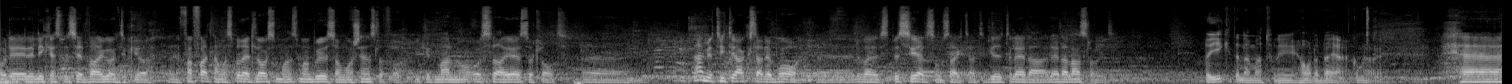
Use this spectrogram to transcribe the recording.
Och det är, det är lika speciellt varje gång tycker jag. Framförallt när man spelar ett lag som man, som man bryr sig om och har känslor för. Vilket Malmö och Sverige är såklart. Uh, nej, men jag tyckte jag axlade bra. Uh, det var speciellt som sagt att gå ut och leda, leda landslaget. Hur gick den där matchen i Hardenberga? Kommer du ihåg Uh,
